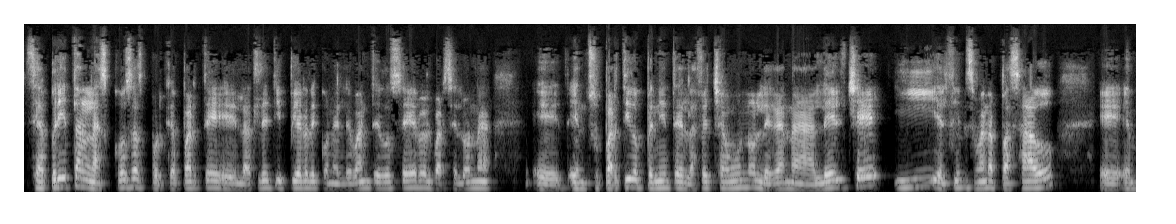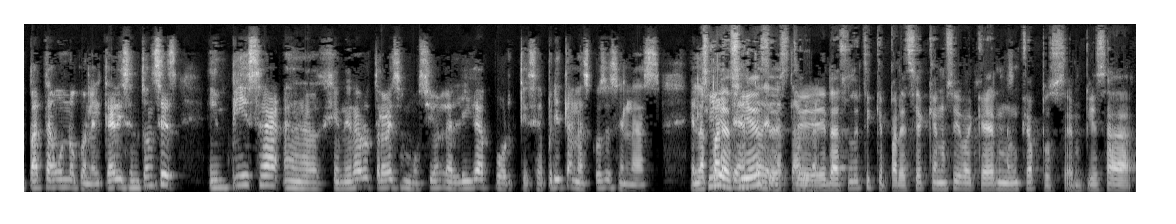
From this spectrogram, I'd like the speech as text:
se aprietan las cosas porque aparte el Atleti pierde con el Levante 2-0, el Barcelona eh, en su partido pendiente de la fecha 1 le gana al Elche y el fin de semana pasado eh, empata uno con el Cádiz, entonces empieza a generar otra vez emoción la liga porque se aprietan las cosas en las en la parte alta de la este, tabla. El Atleti que parecía que no se iba a caer nunca, pues empieza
